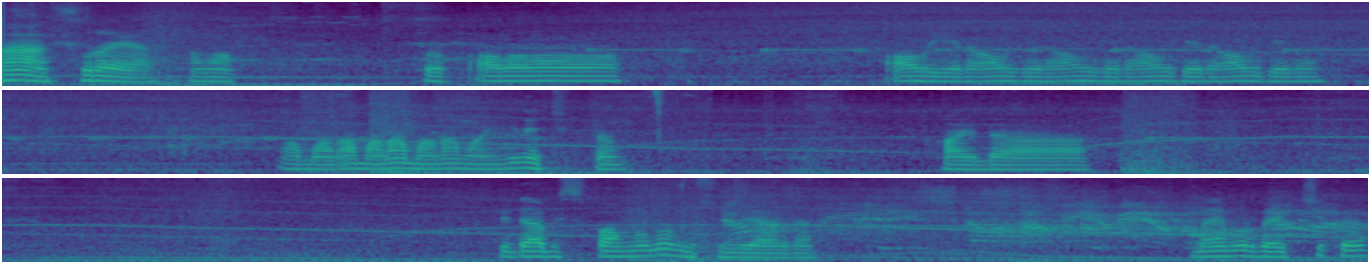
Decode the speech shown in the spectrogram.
Ha şuraya. Tamam. Dur. Al al al. al. Geri al geri al geri al geri al geri. Aman aman aman aman yine çıktım. Hayda. Bir daha bir spamlı olur musun bir yerden? Memur bey çıkın.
